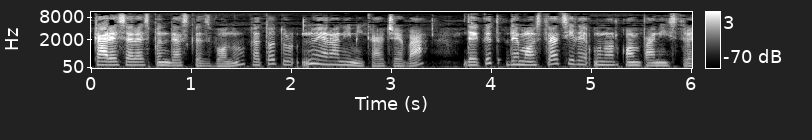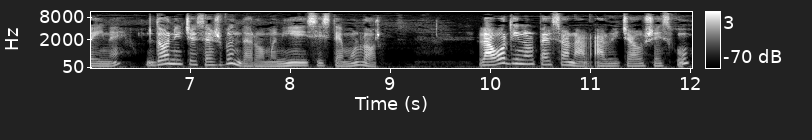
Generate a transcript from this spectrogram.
care să răspândească zvonul că totul nu era nimic altceva decât demonstrațiile unor companii străine, dornice să-și vândă României sistemul lor. La ordinul personal al lui Ceaușescu,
